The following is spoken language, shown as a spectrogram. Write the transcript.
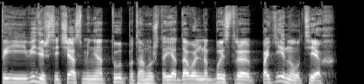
ты видишь сейчас меня тут, потому что я довольно быстро покинул тех.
